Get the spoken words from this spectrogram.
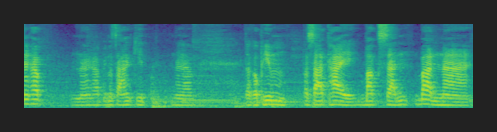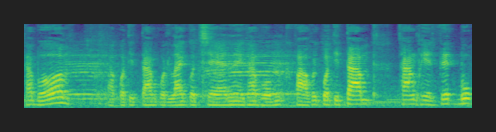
นะครับนะครับเป็นภาษาอังกฤษนะครับ แล้วก็พิมพ์ภาษาไทย บักสันบ้านนาครับผมฝากกดติดตามกดไลค์กดแชร์ด้วยครับผมฝากไปกดติดตามทางเพจ Facebook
